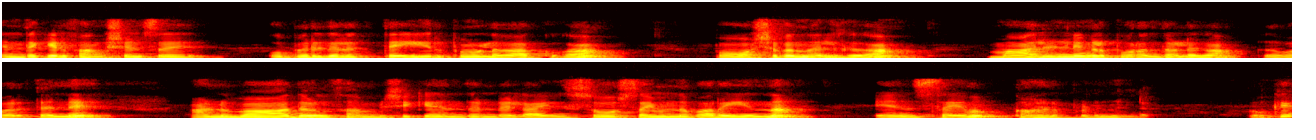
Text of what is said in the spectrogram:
എന്തൊക്കെയാണ് ഫങ്ഷൻസ് ഉപരിതലത്തെ ഈർപ്പമുള്ളതാക്കുക പോഷകം നൽകുക മാലിന്യങ്ങൾ പുറന്തള്ളുക അതുപോലെ തന്നെ അണുബാധകൾ സംരക്ഷിക്കാൻ എന്തുണ്ട്? ലൈസോസൈം എന്ന് പറയുന്ന എൻസൈമും കാണപ്പെടുന്നുണ്ട്. ഓക്കെ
